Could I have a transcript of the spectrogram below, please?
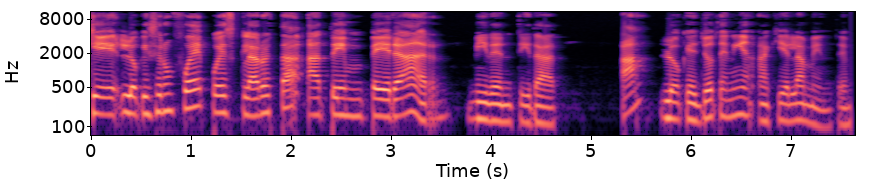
que lo que hicieron fue pues claro está atemperar mi identidad a lo que yo tenía aquí en la mente.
